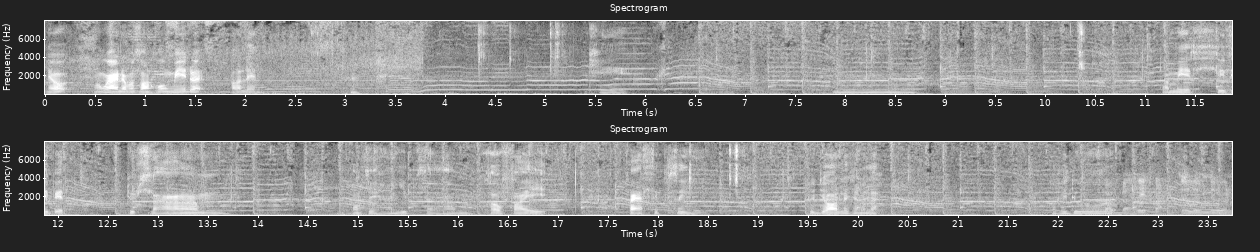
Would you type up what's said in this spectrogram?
เดี๋ยวว่างๆเดี๋ยวมาสอนโค้งมีดด้วยตอนเล่นโอเคอืมดาเมจสี่สิบเอ็ดจุดสามความเสียหายยี่สิบสามเข้าไฟแปดสิบสี่สุดยอดเลยใช่ไหมล่ะเราไปดูสัปดาห์ที่สามจะเริ่มในวัน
